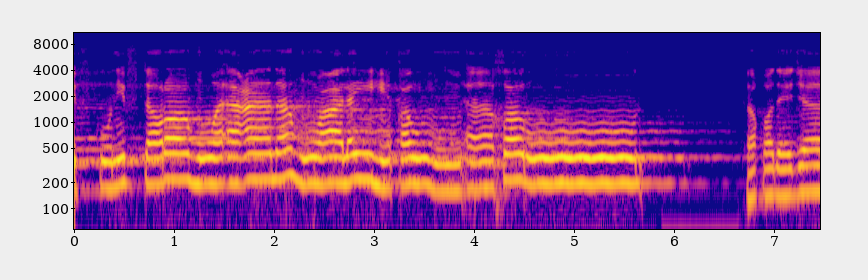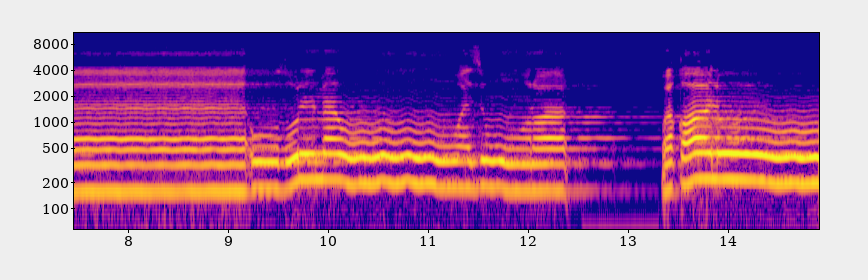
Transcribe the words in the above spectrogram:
إفك افتراه وأعانه عليه قوم آخرون. فقد جاءوا ظلما وزورا وقالوا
